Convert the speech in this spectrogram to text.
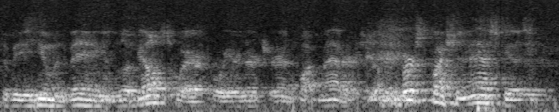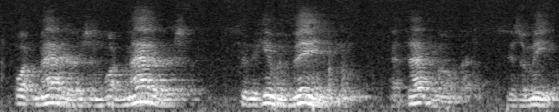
to be a human being and look elsewhere for your nurture and what matters. The first question asked is what matters, and what matters to the human being at that moment is a meal.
